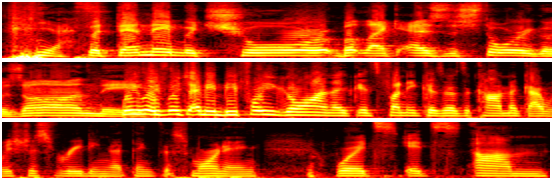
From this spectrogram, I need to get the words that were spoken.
yes, But then they mature. But like as the story goes on, they Wait, wait, wait. I mean, before you go on, like it's funny because there's a comic I was just reading, I think this morning, where it's it's um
